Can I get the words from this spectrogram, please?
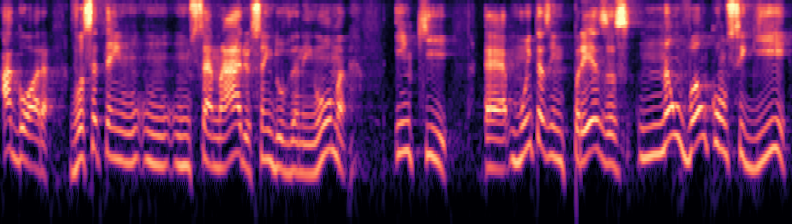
Agora, você tem um, um, um cenário, sem dúvida nenhuma, em que é, muitas empresas não vão conseguir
